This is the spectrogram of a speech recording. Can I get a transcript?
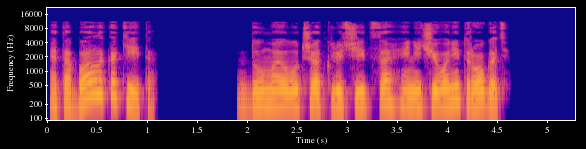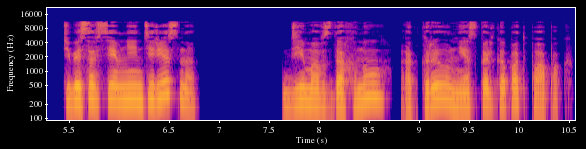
Это баллы какие-то?» «Думаю, лучше отключиться и ничего не трогать». «Тебе совсем не интересно?» Дима вздохнул, открыл несколько подпапок.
